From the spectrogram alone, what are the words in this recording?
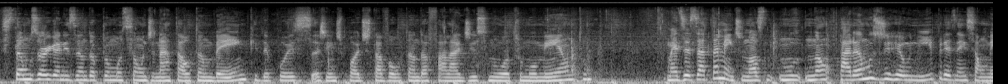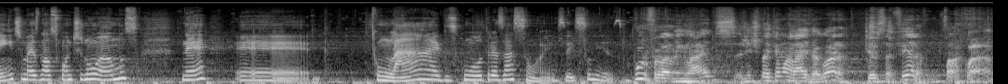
Estamos organizando a promoção de Natal também, que depois a gente pode estar voltando a falar disso no outro momento. Mas exatamente, nós não paramos de reunir presencialmente, mas nós continuamos, né? é, com lives, com outras ações, é isso mesmo. Por falar em lives, a gente vai ter uma live agora, terça-feira. Vamos falar com a,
